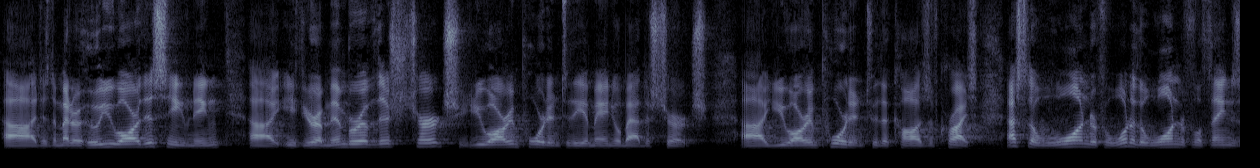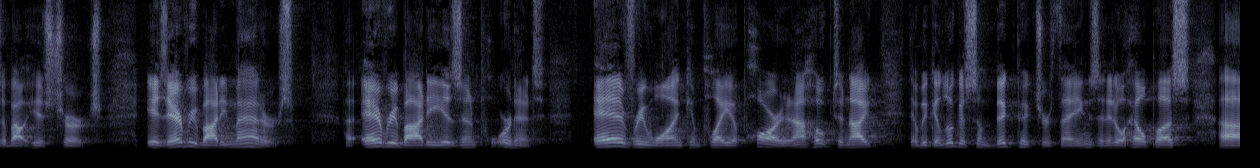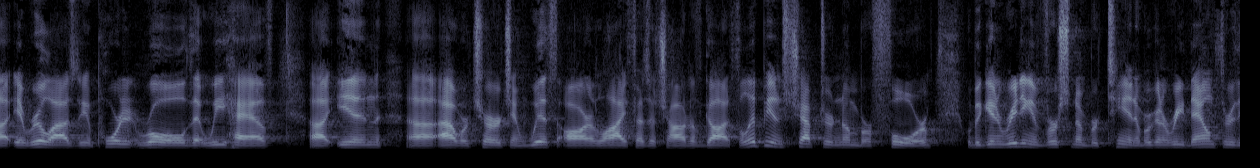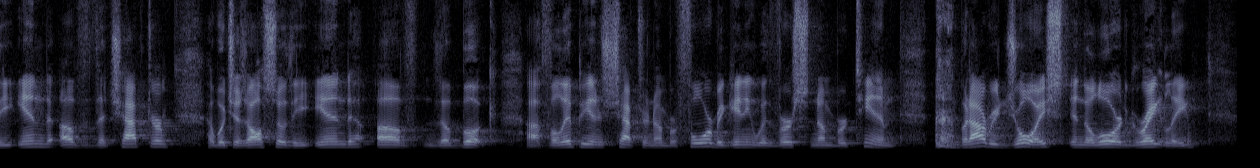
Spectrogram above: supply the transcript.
Uh, it doesn't matter who you are this evening. Uh, if you're a member of this church, you are important to the Emmanuel Baptist Church uh, you are important to the cause of Christ. That's the wonderful, one of the wonderful things about His church is everybody matters. Uh, everybody is important. Everyone can play a part. And I hope tonight that we can look at some big picture things and it'll help us uh, realize the important role that we have uh, in uh, our church and with our life as a child of God. Philippians chapter number four, we'll begin reading in verse number 10, and we're going to read down through the end of the chapter, uh, which is also the end of the book. Uh, Philippians chapter number four, beginning with verse number 10. but I rejoiced in the Lord greatly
